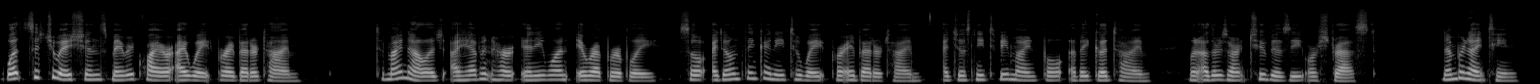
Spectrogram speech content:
What situations may require I wait for a better time? To my knowledge, I haven't hurt anyone irreparably, so I don't think I need to wait for a better time. I just need to be mindful of a good time when others aren't too busy or stressed. Number 19.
